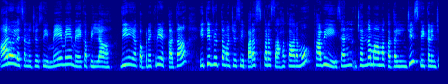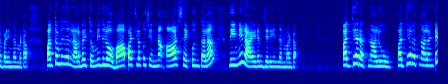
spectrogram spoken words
ఆరో లెసన్ వచ్చేసి మేమే మేకపిల్ల దీని యొక్క ప్రక్రియ కథ ఇతివృత్తం వచ్చేసి పరస్పర సహకారము కవి చందమామ కథల నుంచి స్వీకరించబడింది అనమాట పంతొమ్మిది వందల నలభై తొమ్మిదిలో బాపట్లకు చెందిన ఆర్ శకుంతల దీన్ని రాయడం జరిగిందనమాట పద్యరత్నాలు. పద్యరత్నాలు అంటే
